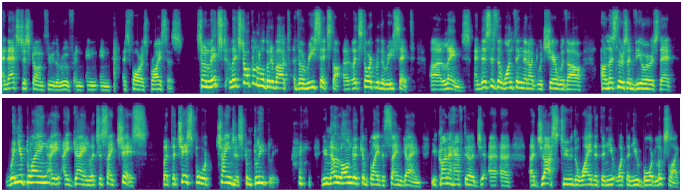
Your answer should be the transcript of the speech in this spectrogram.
And that's just going through the roof and in, in, in, as far as prices. So let's let's talk a little bit about the reset stuff. Uh, let's start with the reset uh, lens. And this is the one thing that I would share with our, our listeners and viewers that when you're playing a, a game, let's just say chess, but the chessboard changes completely. you no longer can play the same game. You kind of have to uh, uh, adjust to the way that the new what the new board looks like.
